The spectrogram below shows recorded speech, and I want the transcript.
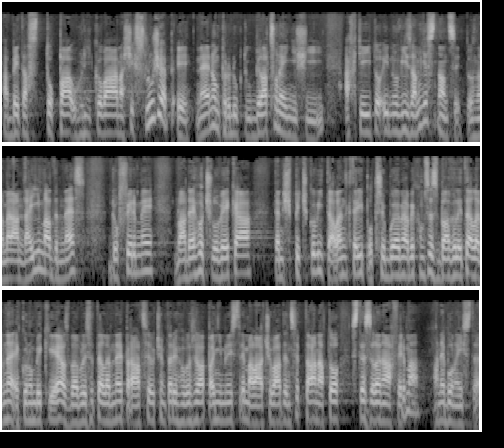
aby ta stopa uhlíková našich služeb i nejenom produktů byla co nejnižší a chtějí to i noví zaměstnanci. To znamená najímat dnes do firmy mladého člověka ten špičkový talent, který potřebujeme, abychom se zbavili té levné ekonomiky a zbavili se té levné práce, o čem tady hovořila paní ministrině Maláčová. Ten se ptá na to, jste zelená firma, anebo nejste.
